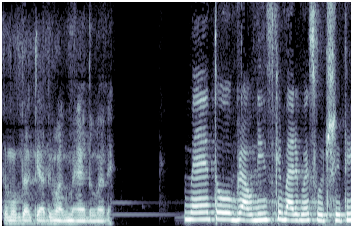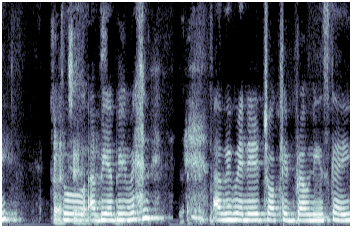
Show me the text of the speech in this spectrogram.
तो मुग्धा क्या दिमाग में है तुम्हारे। मैं तो ब्राउनीज के बारे में सोच रही थी। तो अच्छा, अभी अभी मैं अभी मैंने चॉकलेट ब्राउनीज खाई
